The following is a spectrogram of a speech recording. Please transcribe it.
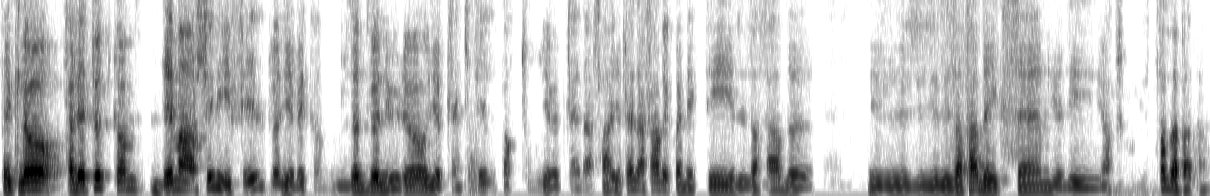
Fait que là, il fallait tout comme démancher les fils. Là, il y avait comme, vous êtes venus, là, il y a plein de fils partout. Il y avait plein d'affaires. Il y a plein d'affaires de connecter. Il y a des affaires de. Il y a des affaires de XM. Il y a des. En tout cas, il y a toutes sortes de patentes.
